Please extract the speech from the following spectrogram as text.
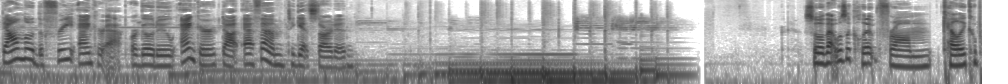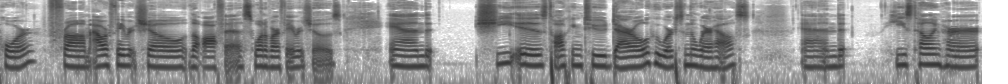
Download the free Anchor app or go to anchor.fm to get started. So that was a clip from Kelly Kapoor from our favorite show, The Office, one of our favorite shows. And she is talking to Darryl, who works in the warehouse, and he's telling her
